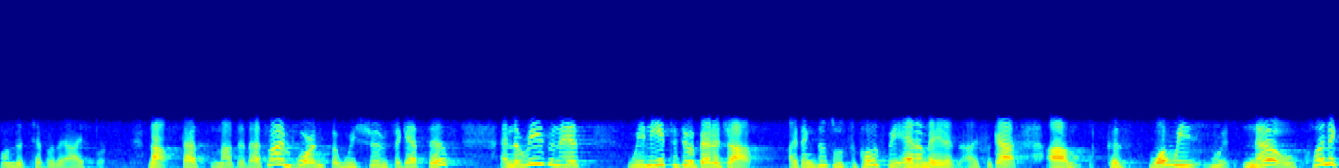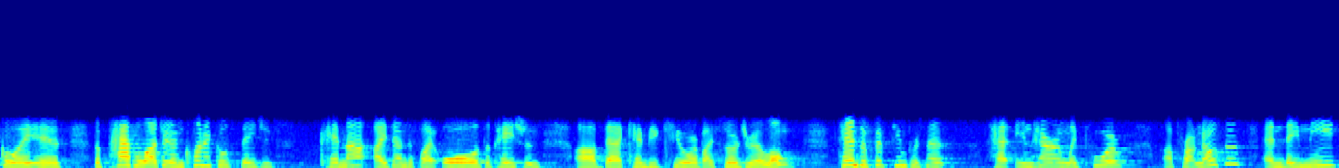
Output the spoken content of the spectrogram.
on the tip of the iceberg. Now, that's not that that's not important, but we shouldn't forget this. And the reason is we need to do a better job. I think this was supposed to be animated, I forgot, because um, what we know clinically is the pathologic and clinical staging cannot identify all the patients uh, that can be cured by surgery alone. 10 to 15 percent have inherently poor uh, prognosis, and they need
